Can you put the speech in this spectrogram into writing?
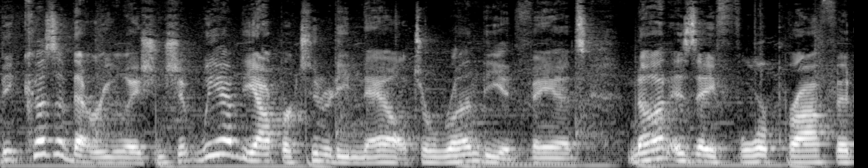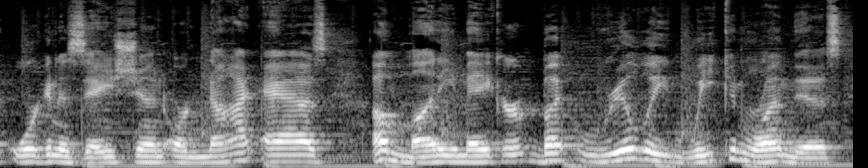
Because of that relationship, we have the opportunity now to run the Advance not as a for profit organization or not as a moneymaker, but really we can run this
